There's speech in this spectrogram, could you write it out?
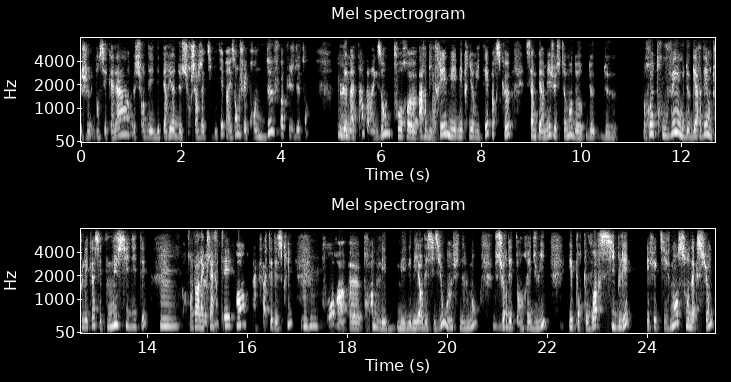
je, dans ces cas-là, sur des, des, périodes de surcharge d'activité, par exemple, je vais prendre deux fois plus de temps le mmh. matin, par exemple, pour arbitrer mes, mes, priorités parce que ça me permet justement de, de, de retrouver ou de garder en tous les cas cette lucidité, mmh. avoir la clarté, la clarté d'esprit mmh. pour euh, prendre les, les, meilleures décisions hein, finalement mmh. sur des temps réduits et pour pouvoir cibler effectivement son action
